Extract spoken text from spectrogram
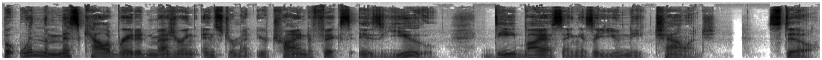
But when the miscalibrated measuring instrument you're trying to fix is you, debiasing is a unique challenge. Still,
